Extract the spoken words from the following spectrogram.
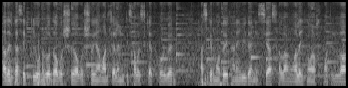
তাদের কাছে একটি অনুরোধ অবশ্যই অবশ্যই আমার চ্যানেলটি সাবস্ক্রাইব করবেন। আজকের মতো এখানেই বিদায় নিচ্ছি। আসসালামু আলাইকুম রহমতুল্লাহ।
